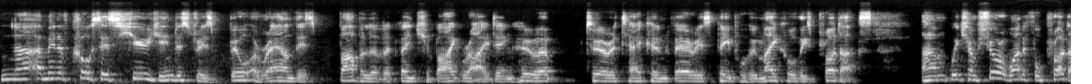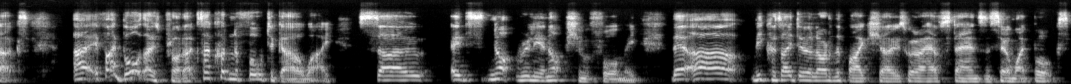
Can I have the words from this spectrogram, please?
No, I mean, of course, there's huge industries built around this bubble of adventure bike riding who are Touratech and various people who make all these products, um, which I'm sure are wonderful products. Uh, if I bought those products, I couldn't afford to go away. So it's not really an option for me. There are, because I do a lot of the bike shows where I have stands and sell my books,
